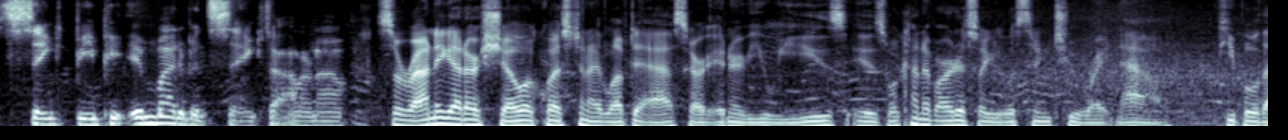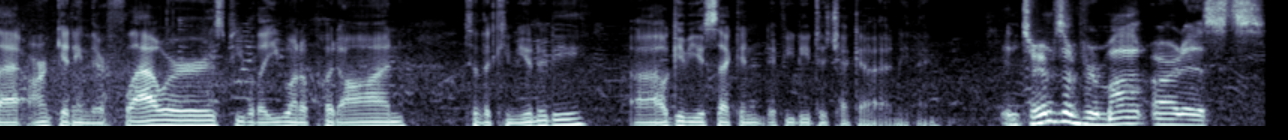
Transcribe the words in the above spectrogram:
synced BP. It might have been synced. I don't know. So rounding out our show, a question I love to ask our interviewees is what kind of artists are you listening to right now? People that aren't getting their flowers, people that you want to put on to the community. Uh, I'll give you a second if you need to check out anything. In terms of Vermont artists,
